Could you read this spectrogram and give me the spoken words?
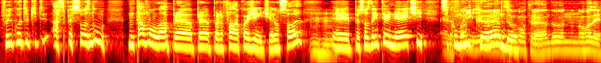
Foi um encontro que as pessoas não estavam lá pra, pra, pra falar com a gente. Eram só é, pessoas da internet se Era comunicando. amigo se encontrando no, no rolê.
